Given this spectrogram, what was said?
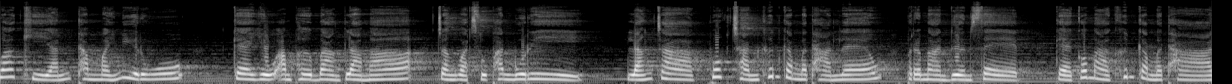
ว่าเขียนทำไมไม่รู้ แกอยู่อำเภอบางปลาม้า จังหวัดสุพรรณบุรี หลังจากพวกฉันขึ้นกรรมฐานแล้ว ประมาณเดือนเศษ แกก็มาขึ้นกรรมฐาน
